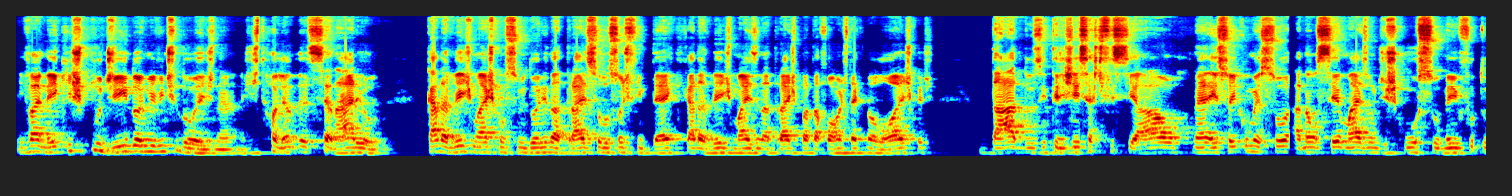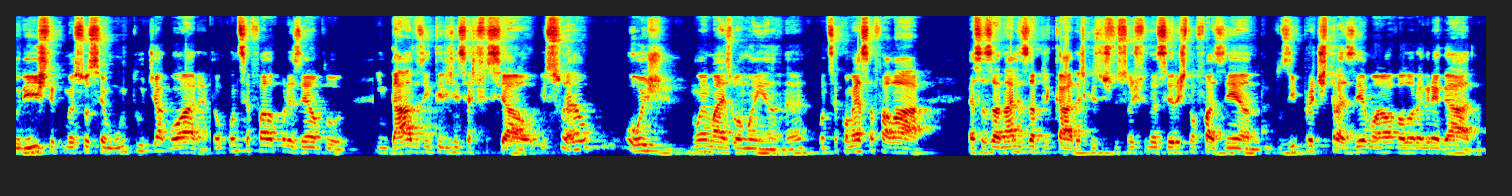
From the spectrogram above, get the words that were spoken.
e vai meio que explodir em 2022, né? A gente está olhando esse cenário cada vez mais consumidor indo atrás de soluções fintech, cada vez mais indo atrás de plataformas tecnológicas, dados, inteligência artificial, né? Isso aí começou a não ser mais um discurso meio futurista, começou a ser muito de agora. Então, quando você fala, por exemplo, em dados e inteligência artificial, isso é hoje, não é mais o amanhã, né? Quando você começa a falar essas análises aplicadas que as instituições financeiras estão fazendo, inclusive para te trazer maior valor agregado,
